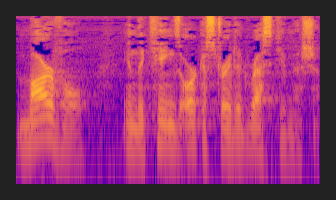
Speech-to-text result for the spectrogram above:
Marvel in the king's orchestrated rescue mission.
